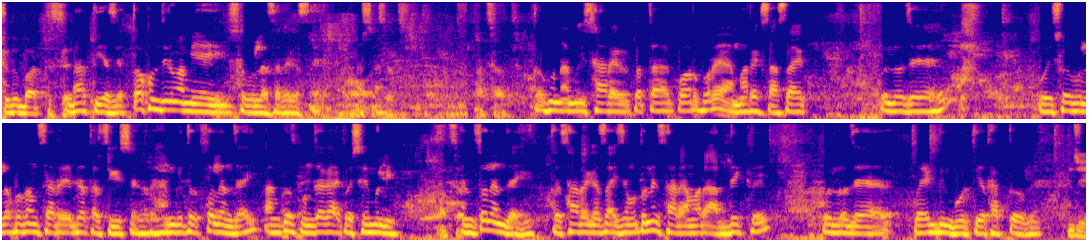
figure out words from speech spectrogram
শুধু বাড়তেছে? বাড়তি আছে। তখন যেরকম আমি এই সবুল্লা স্যারের কাছে আসা। আচ্ছা আচ্ছা। আচ্ছা আচ্ছা। তখন আমি স্যারের কথা করার পরে আমার এক চাষা বলল যে ওই সবুল্লা প্রধান স্যারে ব্যথার চিকিৎসা করে। আমি কিন্তু চলেন যাই। আমি কোন জায়গায়? কই আচ্ছা। আমি চলেন যাই। তো স্যারের কাছে আইসে মতনই স্যার আমার আর্ধেক হয়ে বলল যে কয়েকদিন ভর্তি থাকতে হবে। জি।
